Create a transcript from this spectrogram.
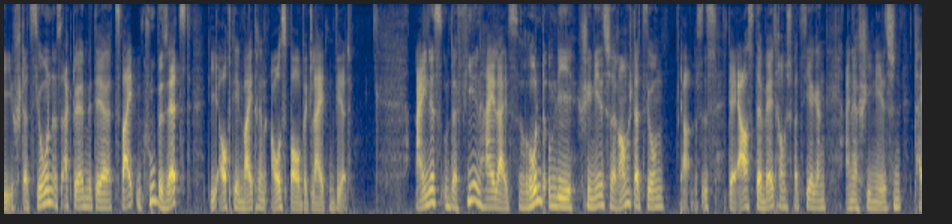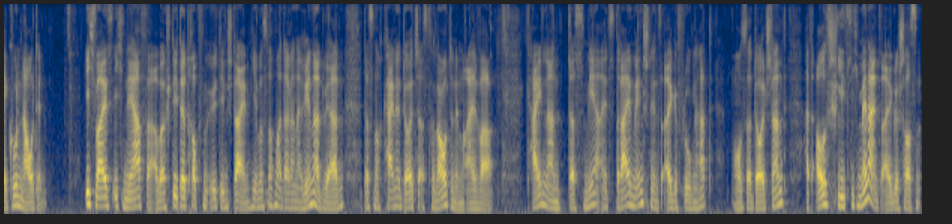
Die Station ist aktuell mit der zweiten Crew besetzt, die auch den weiteren Ausbau begleiten wird. Eines unter vielen Highlights rund um die chinesische Raumstation, ja, das ist der erste Weltraumspaziergang einer chinesischen Taikonautin. Ich weiß, ich nerve, aber steht der Tropfen ölt den Stein. Hier muss nochmal daran erinnert werden, dass noch keine deutsche Astronautin im All war. Kein Land, das mehr als drei Menschen ins All geflogen hat, außer Deutschland, hat ausschließlich Männer ins All geschossen.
